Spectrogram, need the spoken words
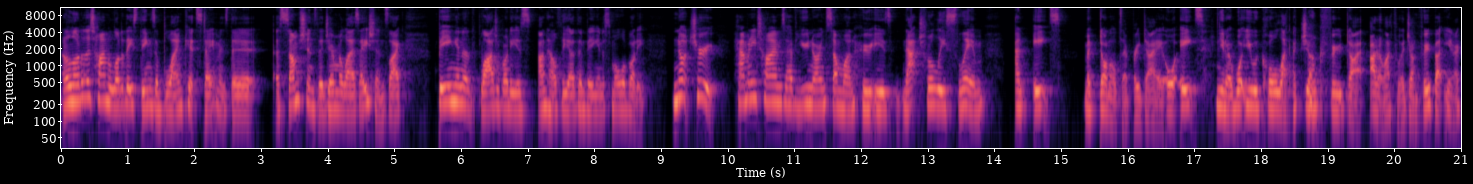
And a lot of the time, a lot of these things are blanket statements, they're assumptions, they're generalizations. Like being in a larger body is unhealthier than being in a smaller body. Not true. How many times have you known someone who is naturally slim and eats McDonald's every day or eats, you know, what you would call like a junk food diet? I don't like the word junk food, but you know,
